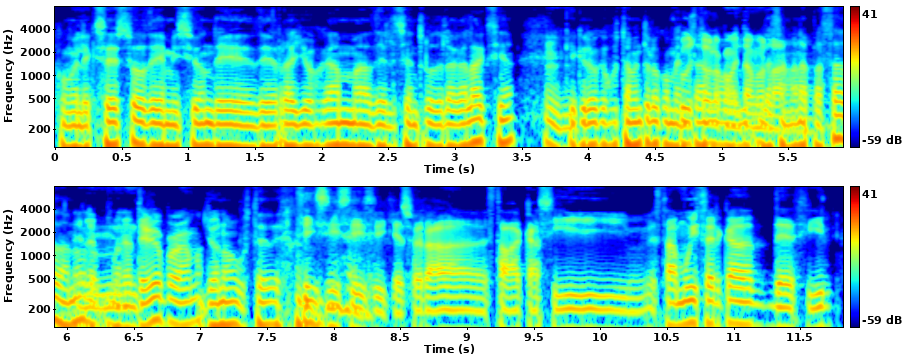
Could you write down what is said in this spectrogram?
con el exceso de emisión de, rayos gamma del centro de la galaxia, que creo que justamente lo comentamos, la, semana pasada, ¿no? En el, anterior programa. Yo no, ustedes. Sí, sí, sí, sí, que eso era, estaba casi, estaba muy cerca de decir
